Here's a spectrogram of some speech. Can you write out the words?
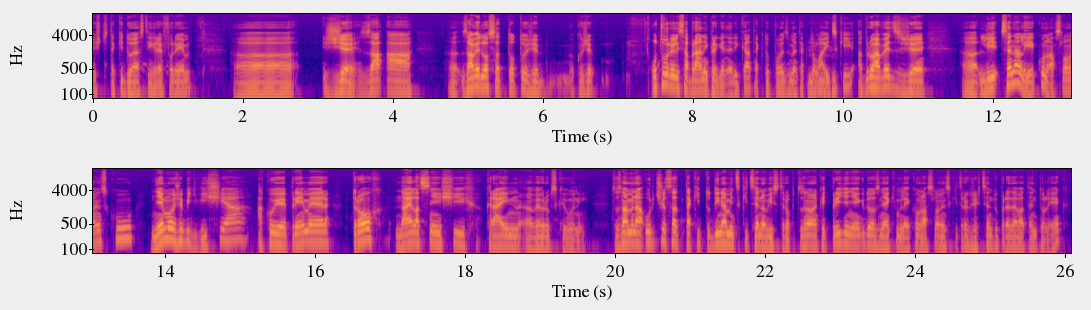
ešte taký dojazd tých reforiem, uh, že za a zavedlo sa toto, že akože otvorili sa brány pre generika, tak to povedzme takto mm-hmm. laicky. A druhá vec, že uh, lie, cena lieku na Slovensku nemôže byť vyššia, ako je priemer troch najlacnejších krajín v Európskej únii. To znamená, určil sa takýto dynamický cenový strop. To znamená, keď príde niekto s nejakým liekom na slovenský trh, že chcem tu predávať tento liek,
